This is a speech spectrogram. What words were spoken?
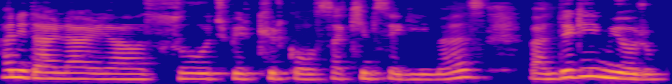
Hani derler ya suç bir kürk olsa kimse giymez. Ben de giymiyorum.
